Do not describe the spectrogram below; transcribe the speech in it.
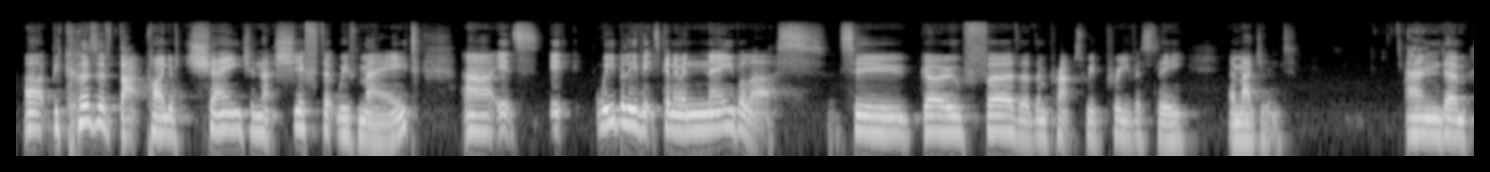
uh, because of that kind of change and that shift that we've made, uh, it's, it, we believe it's going to enable us to go further than perhaps we'd previously imagined. And um,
